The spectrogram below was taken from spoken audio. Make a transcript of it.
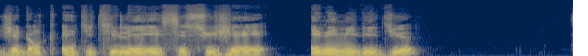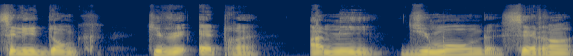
J'ai donc intitulé ce sujet Ennemi des dieux. Celui donc qui veut être ami du monde se rend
